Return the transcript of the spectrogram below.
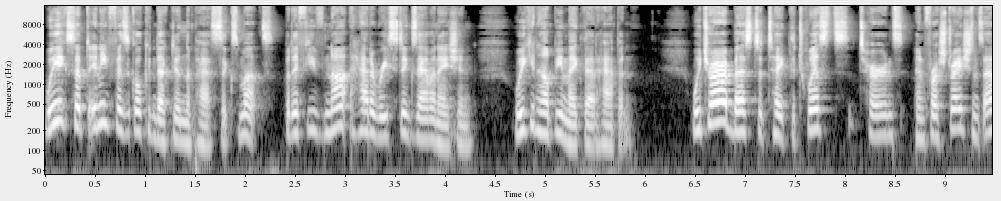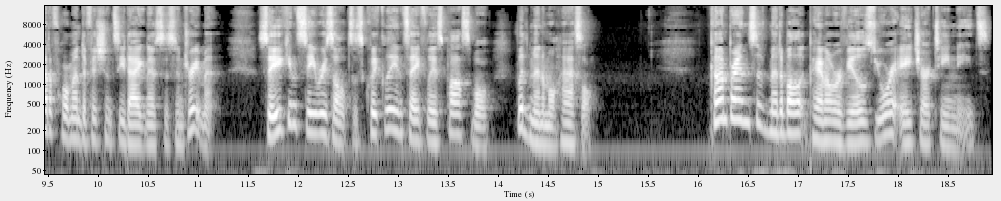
We accept any physical conducted in the past six months, but if you've not had a recent examination, we can help you make that happen. We try our best to take the twists, turns, and frustrations out of hormone deficiency diagnosis and treatment, so you can see results as quickly and safely as possible with minimal hassle. Comprehensive Metabolic Panel reveals your HRT needs.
